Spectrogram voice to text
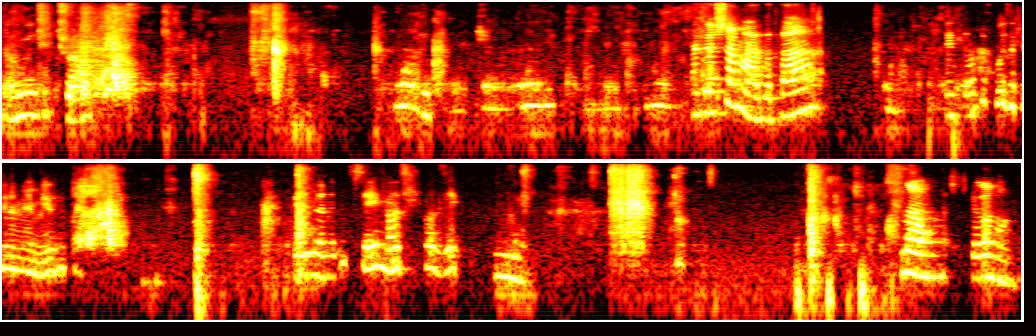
Donald Trump. Fazer a chamada, tá? Tem tanta coisa aqui na minha mesa. Eu já nem sei mais o que fazer. Não, pelo não.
